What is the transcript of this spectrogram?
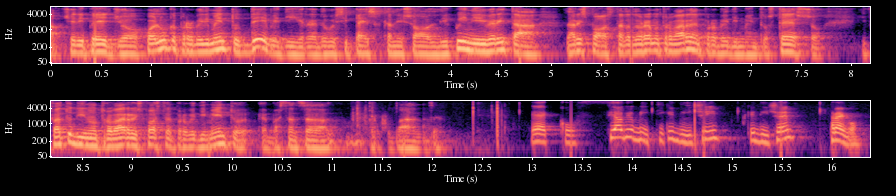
No, c'è di peggio. Qualunque provvedimento deve dire dove si pescano i soldi, quindi in verità la risposta la dovremmo trovare nel provvedimento stesso. Il fatto di non trovare risposta al provvedimento è abbastanza preoccupante. Ecco, Flavio Bitti, che dici? Che dice? Prego.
